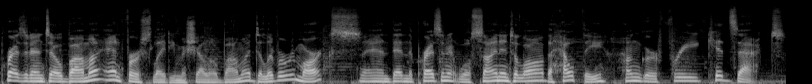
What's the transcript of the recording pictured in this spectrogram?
President Obama and First Lady Michelle Obama deliver remarks, and then the president will sign into law the Healthy, Hunger Free Kids Act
